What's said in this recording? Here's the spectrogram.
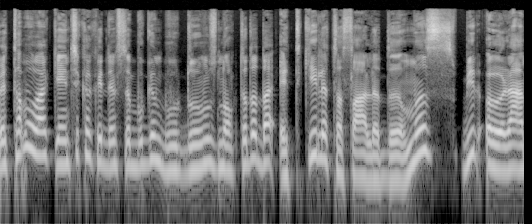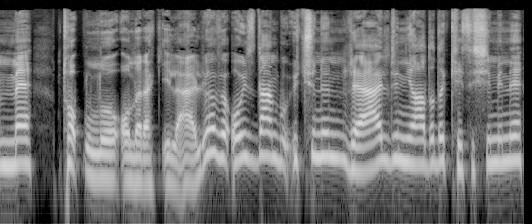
ve tam olarak Gençlik Akademisi'nde bugün bulduğumuz noktada da etkiyle tasarladığımız bir öğrenme topluluğu olarak ilerliyor ve o yüzden bu üçünün reel dünyada da kesişimini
